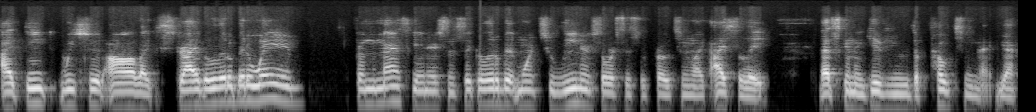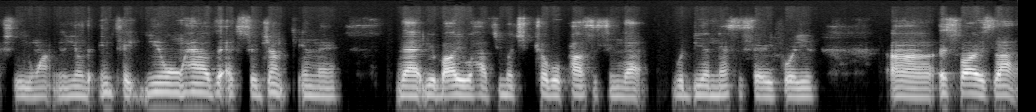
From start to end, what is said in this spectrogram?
I think we should all like strive a little bit away from the mass gainers and stick a little bit more to leaner sources of protein, like isolate that's going to give you the protein that you actually want. You know, the intake. You won't have the extra junk in there that your body will have too much trouble processing that would be unnecessary for you. Uh, as far as that,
